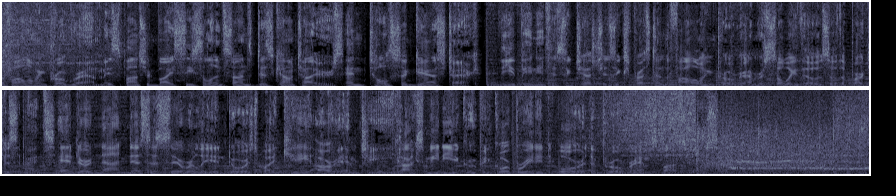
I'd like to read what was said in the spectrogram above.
The following program is sponsored by Cecil Sons Discount Tires and Tulsa Gas Tech. The opinions and suggestions expressed on the following program are solely those of the participants and are not necessarily endorsed by KRMG, Cox Media Group Incorporated, or the program sponsors.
